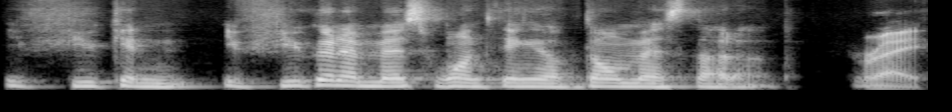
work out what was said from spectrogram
if you can if you're gonna mess one thing up, don't mess that up. Right.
